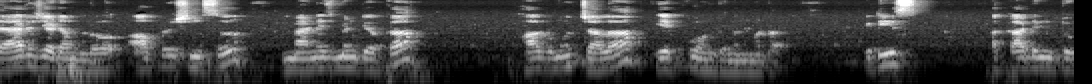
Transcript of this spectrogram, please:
తయారు చేయడంలో ఆపరేషన్స్ మేనేజ్మెంట్ యొక్క భాగము చాలా ఎక్కువ ఉంటుందన్నమాట. It is according to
